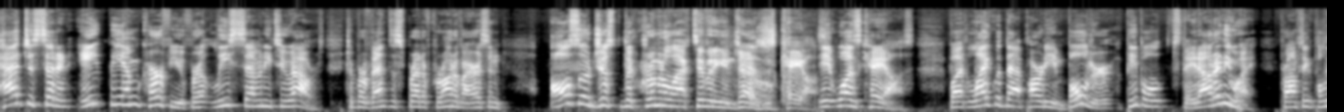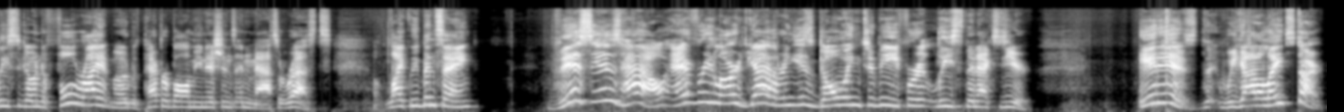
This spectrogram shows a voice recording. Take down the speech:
had to set an 8 p.m. curfew for at least 72 hours to prevent the spread of coronavirus and also just the criminal activity in general. it's just chaos. It was chaos. But like with that party in Boulder, people stayed out anyway, prompting police to go into full riot mode with pepper ball munitions and mass arrests. Like we've been saying, this is how every large gathering is going to be for at least the next year. It is. We got a late start,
